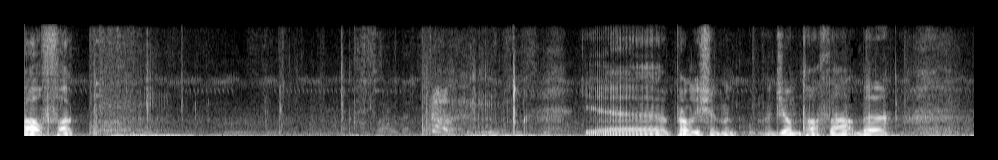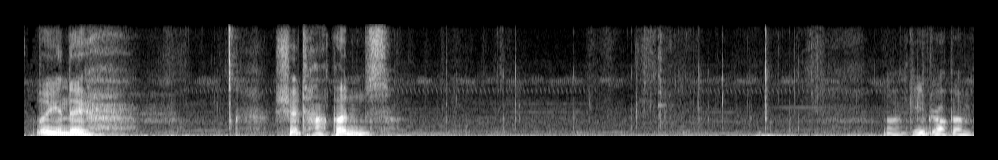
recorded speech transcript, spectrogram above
Oh, fuck. Yeah, probably shouldn't have jumped off that, but what you gonna do? Shit happens. On, keep dropping.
